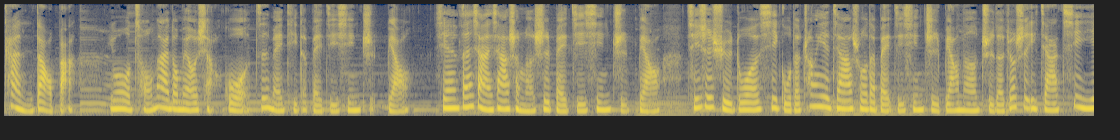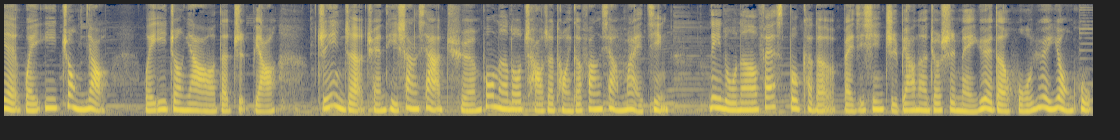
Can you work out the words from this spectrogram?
看到吧，因为我从来都没有想过自媒体的北极星指标。先分享一下什么是北极星指标。其实，许多戏骨的创业家说的北极星指标呢，指的就是一家企业唯一重要、唯一重要的指标，指引着全体上下全部呢都朝着同一个方向迈进。例如呢，Facebook 的北极星指标呢，就是每月的活跃用户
